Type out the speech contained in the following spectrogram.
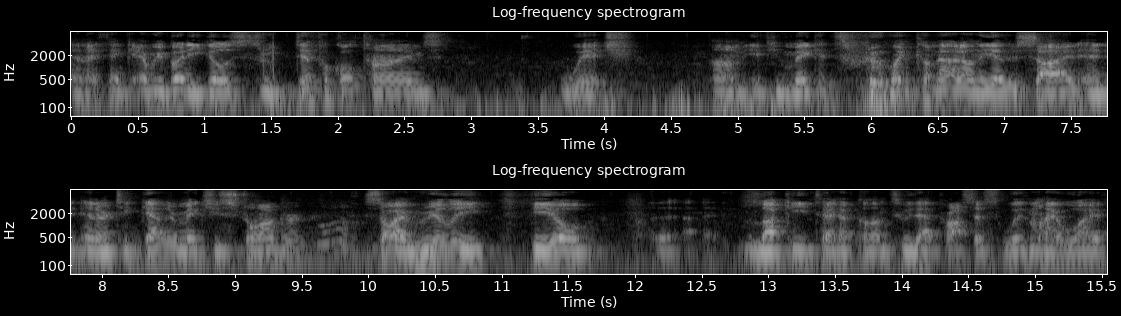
and I think everybody goes through difficult times, which um, if you make it through and come out on the other side and, and are together makes you stronger. So I really feel uh, lucky to have gone through that process with my wife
